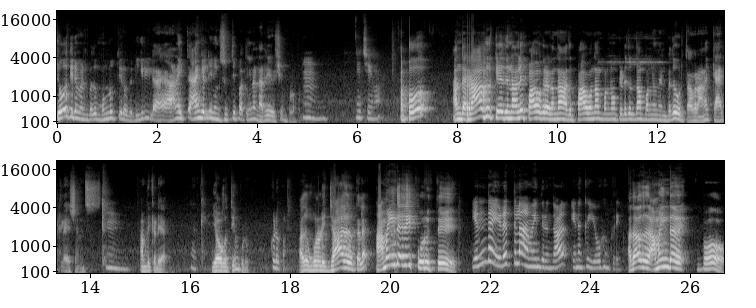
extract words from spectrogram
ஜோதிடம் என்பது முந்நூற்றி இருபது டிகிரியில் அனைத்து ஆங்கிள்லையும் நீங்கள் சுற்றி பார்த்தீங்கன்னா நிறைய விஷயம் புலப்படும். ம். நிச்சயமா. அப்போது அந்த ராகு கேதுனாலே பாவகிரகம் தான். அது பாவம் தான் பண்ணும் கெடுதல் தான் பண்ணும் என்பது ஒரு தவறான கால்குலேஷன்ஸ் அப்படி கிடையாது. யோகத்தையும் கொடுக்கும். கொடுக்கும். அது உங்களுடைய ஜாதகத்தில் அமைந்ததை பொறுத்து. எந்த இடத்துல அமைந்திருந்தால் எனக்கு யோகம் கிடைக்கும். அதாவது அமைந்த இப்போது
